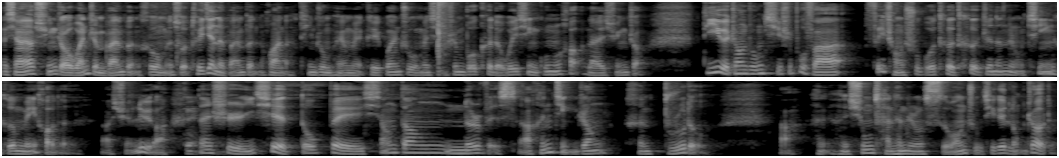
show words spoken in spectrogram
那想要寻找完整版本和我们所推荐的版本的话呢，听众朋友们也可以关注我们响声播客的微信公众号来寻找。第一乐章中其实不乏非常舒伯特特征的那种轻盈和美好的啊旋律啊，对但是一切都被相当 nervous 啊，很紧张，很 brutal。很很凶残的那种死亡主题给笼罩着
